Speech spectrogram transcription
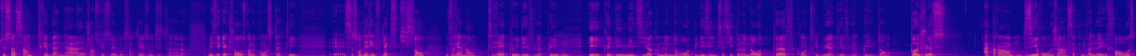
tout ça semble très banal, j'en suis sûr, pour certains auditeurs. Mais c'est quelque chose qu'on a constaté. Euh, ce sont des réflexes qui sont vraiment très peu développés mm-hmm. et que des médias comme le nôtre, puis des initiatives comme le nôtre peuvent contribuer à développer. Donc, pas juste apprendre, dire aux gens cette nouvelle-là est fausse,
